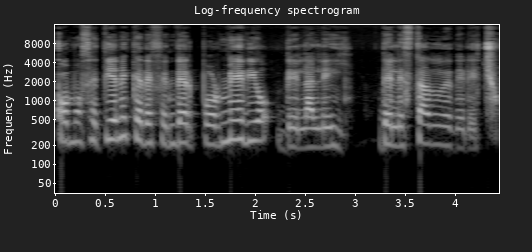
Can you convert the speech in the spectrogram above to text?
como se tiene que defender por medio de la ley, del Estado de Derecho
